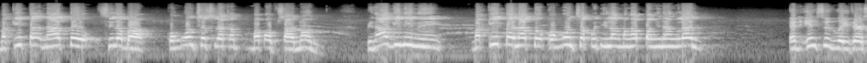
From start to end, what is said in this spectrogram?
makita nato sila ba kung unsa sila ka Pinaagi nini, makita nato kung unsa pud ilang mga panginahanglan. And instantly they're,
